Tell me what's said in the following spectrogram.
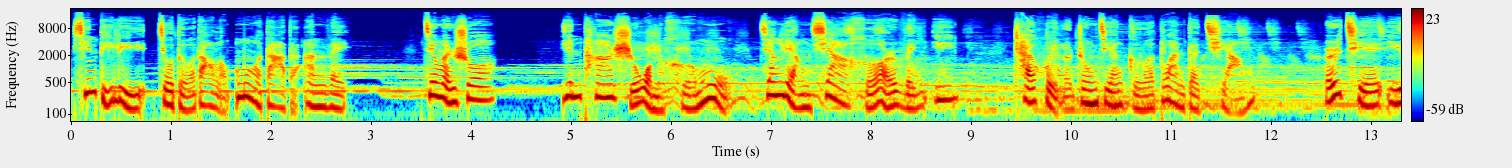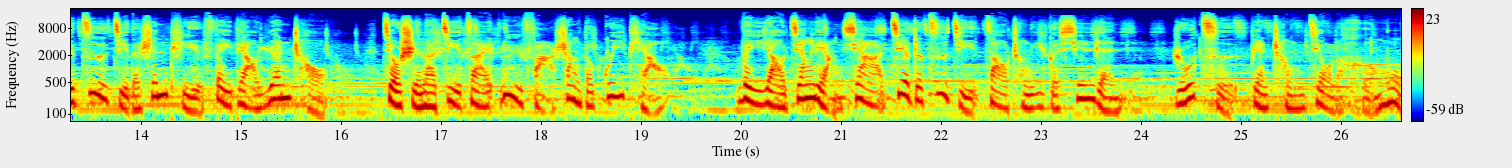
心底里就得到了莫大的安慰。经文说：“因他使我们和睦，将两下合而为一，拆毁了中间隔断的墙，而且以自己的身体废掉冤仇。”就是那记在律法上的规条，为要将两下借着自己造成一个新人，如此便成就了和睦。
